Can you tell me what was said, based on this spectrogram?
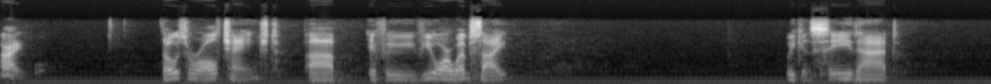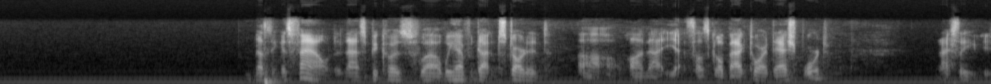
All right, those are all changed. Um, if we view our website, we can see that nothing is found, and that's because uh, we haven't gotten started uh, on that yet. So let's go back to our dashboard. Actually, I'm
